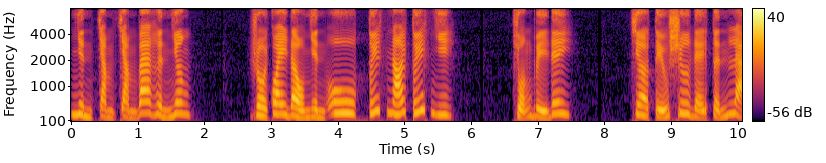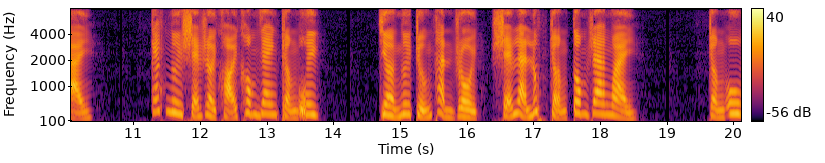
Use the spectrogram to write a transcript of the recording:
Nhìn chầm chầm ba hình nhân. Rồi quay đầu nhìn U, tuyết nói tuyết nhi. Chuẩn bị đi. Chờ tiểu sư để tỉnh lại. Các ngươi sẽ rời khỏi không gian trận uy. Chờ ngươi trưởng thành rồi, sẽ là lúc trận tôm ra ngoài. Trận u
